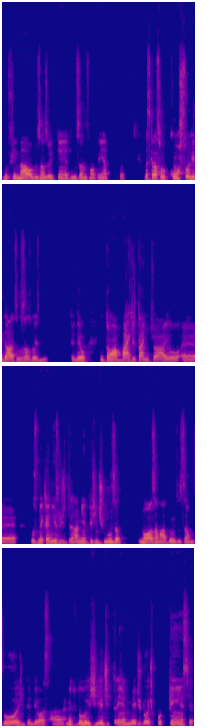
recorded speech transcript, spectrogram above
no final dos anos 80, nos anos 90, mas que elas foram consolidadas nos anos 2000, entendeu? Então, a bike time trial, é, os mecanismos de treinamento que a gente usa, nós amadores usamos hoje, entendeu? A, a metodologia de treino, medidor de potência,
